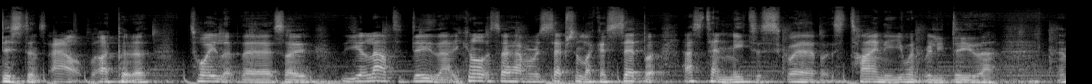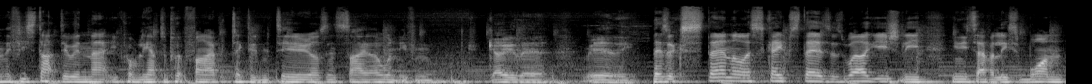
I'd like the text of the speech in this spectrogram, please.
distance out. But I put a toilet there, so you're allowed to do that. You can also have a reception, like I said, but that's 10 meters square, but it's tiny. You wouldn't really do that. And if you start doing that, you probably have to put fire protected materials inside. I wouldn't even go there, really. There's external escape stairs as well. Usually, you need to have at least one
